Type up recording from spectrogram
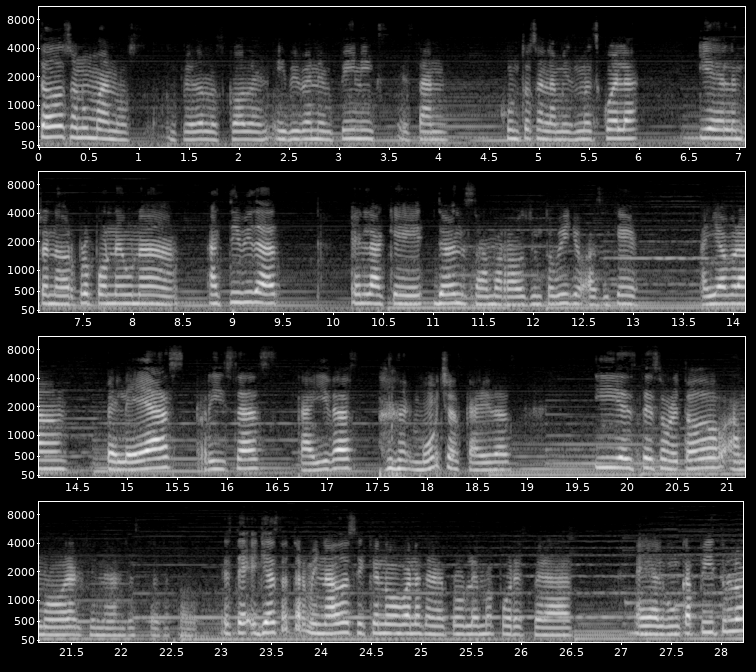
todos son humanos, incluidos los Coden, y viven en Phoenix, están juntos en la misma escuela y el entrenador propone una actividad en la que deben de estar amarrados de un tobillo. Así que ahí habrá peleas, risas, caídas, muchas caídas. Y este, sobre todo, amor al final después de todo. Este, ya está terminado, así que no van a tener problema por esperar eh, algún capítulo.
